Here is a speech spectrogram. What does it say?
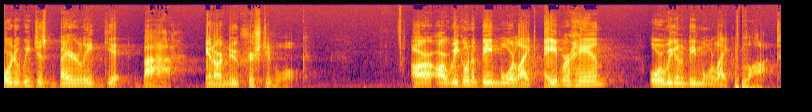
Or do we just barely get by in our new Christian walk? Are, are we going to be more like Abraham or are we going to be more like Lot?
